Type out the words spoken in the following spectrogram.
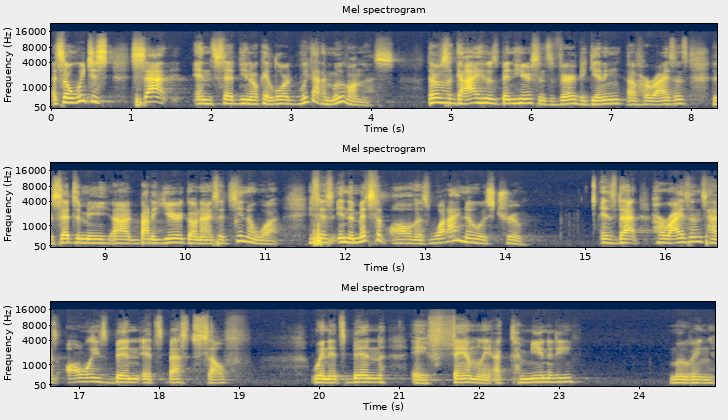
And so we just sat and said, you know, okay, Lord, we got to move on this. There was a guy who's been here since the very beginning of Horizons who said to me uh, about a year ago now, I said, You know what? He says, In the midst of all this, what I know is true is that Horizons has always been its best self when it's been a family, a community moving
